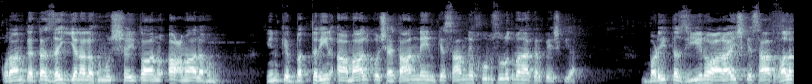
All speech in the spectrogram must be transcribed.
قرآن کہتا زین الحم الشیطان اعمالحم ان کے بدترین اعمال کو شیطان نے ان کے سامنے خوبصورت بنا کر پیش کیا۔ بڑی تزئین و آرائش کے ساتھ غلط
